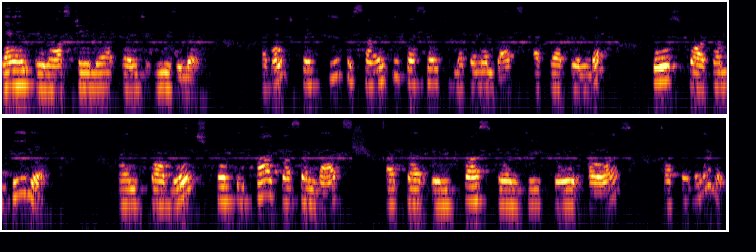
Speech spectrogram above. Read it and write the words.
than in Australia and New Zealand. About 50 to 70 percent maternal deaths occur in the postpartum period and from which 45% deaths occur in first 24 hours after delivery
